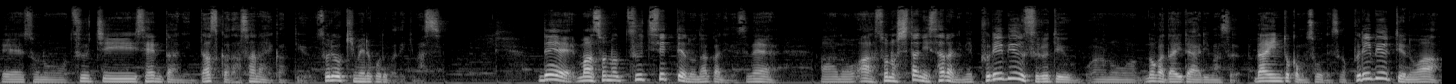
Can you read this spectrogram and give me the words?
えー、その通知センターに出すか出さないかっていうそれを決めることができます。でまあその通知設定の中にですねあのあその下にさらにねプレビューするというあののが大体あります。LINE とかもそうですがプレビューっていうのは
